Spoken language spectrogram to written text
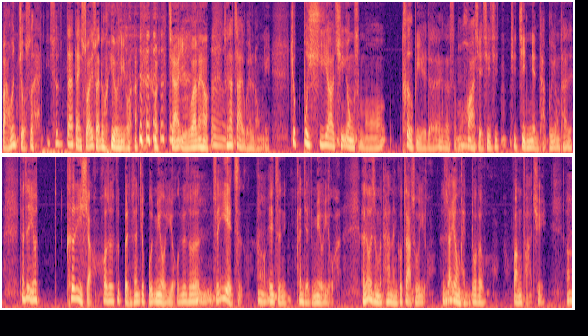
百分之九十，是大家等甩一甩都会有油啊，加油啊那样，所以它榨油很容易，就不需要去用什么特别的那个什么化学去去去精炼它，不用它。的，但是有。颗粒小，或者是本身就不没有油，就是说是叶子，哦，叶子你看起来就没有油啊。可是为什么它能够榨出油？就是在用很多的方法去啊。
